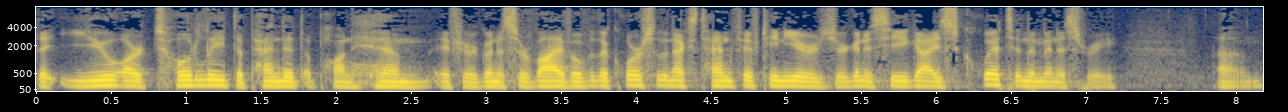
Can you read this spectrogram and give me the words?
that you are totally dependent upon him if you're going to survive over the course of the next 10, 15 years. You're going to see guys quit in the ministry. Um,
